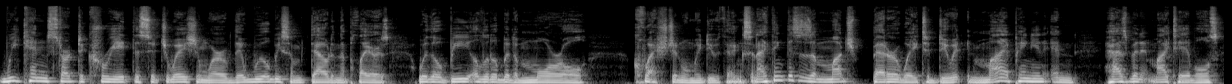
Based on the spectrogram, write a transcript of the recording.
we can start to create the situation where there will be some doubt in the players, where there'll be a little bit of moral question when we do things. And I think this is a much better way to do it, in my opinion, and has been at my tables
